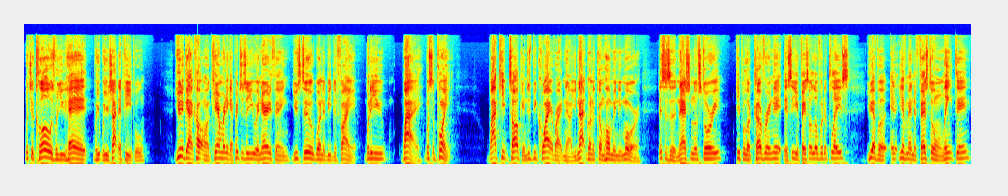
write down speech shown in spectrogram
with your clothes where you had where you shot at people, You got caught on camera. They got pictures of you and everything. You still want to be defiant. What do you? Why? What's the point? Why keep talking? Just be quiet right now. You're not going to come home anymore. This is a national story. People are covering it. They see your face all over the place. You have a you have a manifesto on LinkedIn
